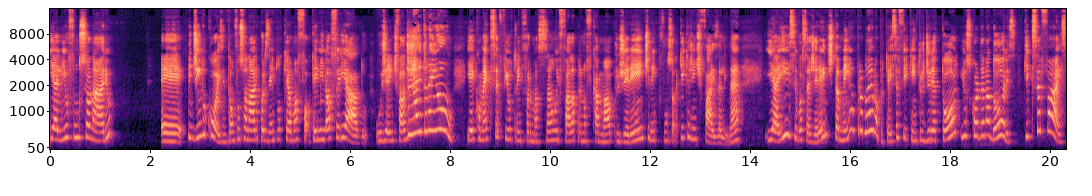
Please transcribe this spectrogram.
e ali o funcionário é, pedindo coisa. Então, o funcionário, por exemplo, quer, uma, quer emendar o feriado. O gerente fala, de jeito nenhum! E aí, como é que você filtra a informação e fala para não ficar mal para o gerente, nem para o funcionário? O que, que a gente faz ali, né? E aí, se você é gerente, também é um problema, porque aí você fica entre o diretor e os coordenadores. O que, que você faz?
